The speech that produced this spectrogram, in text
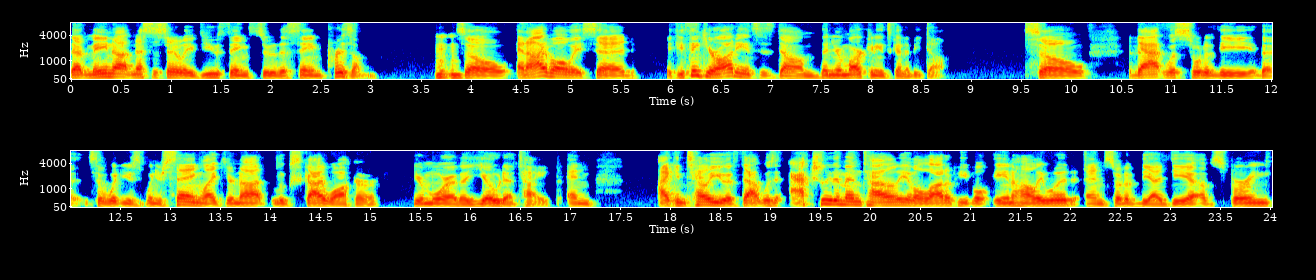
that may not necessarily view things through the same prism. Mm-mm. So, and I've always said, if you think your audience is dumb, then your marketing is going to be dumb. So that was sort of the the so what you when you're saying like you're not Luke Skywalker, you're more of a Yoda type. And I can tell you if that was actually the mentality of a lot of people in Hollywood and sort of the idea of spurring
